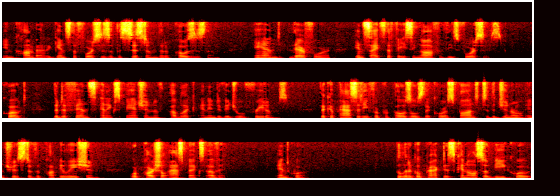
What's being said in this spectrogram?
in combat against the forces of the system that opposes them, and, therefore, incites the facing off of these forces. Quote, the defense and expansion of public and individual freedoms, the capacity for proposals that correspond to the general interest of the population or partial aspects of it. Political practice can also be, quote,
